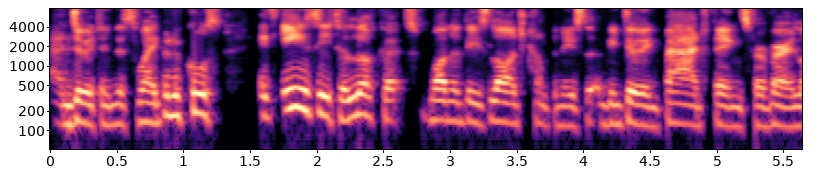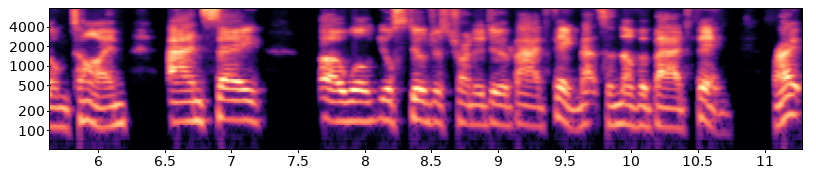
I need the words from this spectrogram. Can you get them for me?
and do it in this way. But of course, it's easy to look at one of these large companies that have been doing bad things for a very long time and say, oh, well, you're still just trying to do a bad thing. That's another bad thing, right?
